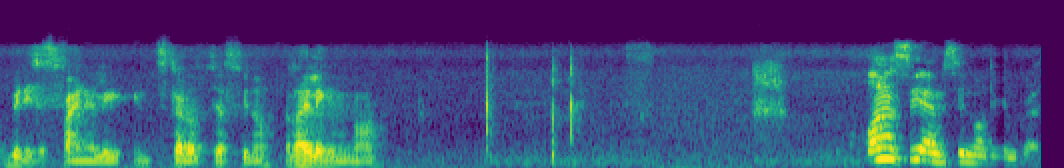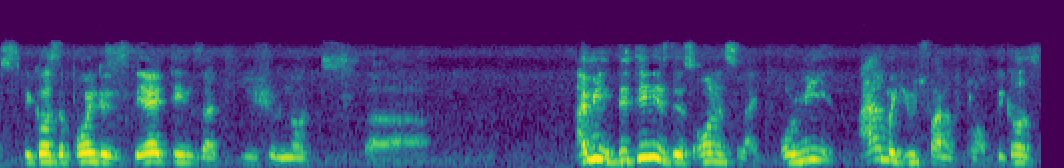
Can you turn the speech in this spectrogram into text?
Vinicius finally instead of just you know riling him on. Honestly, I'm still not impressed because the point is there are things that you should not. Uh, I mean, the thing is this, honestly, like for me, I'm a huge fan of Klopp because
